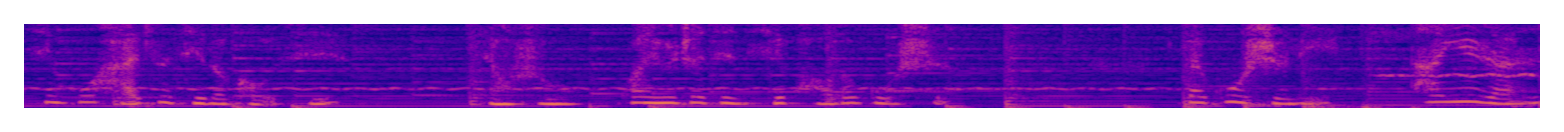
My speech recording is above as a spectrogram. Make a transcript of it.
近乎孩子气的口气，讲述关于这件旗袍的故事。在故事里，她依然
